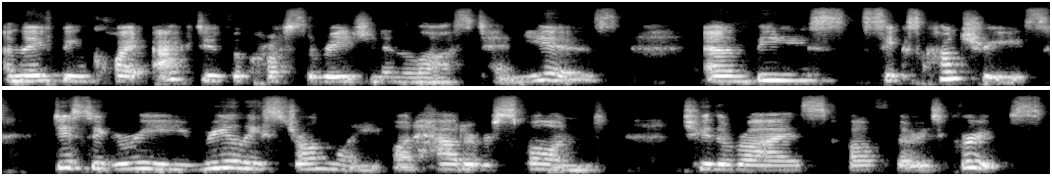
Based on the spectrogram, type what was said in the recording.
And they've been quite active across the region in the last 10 years. And these six countries disagree really strongly on how to respond to the rise of those groups.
